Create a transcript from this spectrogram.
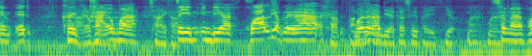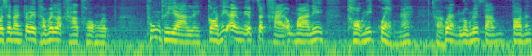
IMF เคยขายออกมาใช่ครับจีนอินเดียคว้าเรียบเลยนะฮะครับตอนเพราะฉะนั้นั้นนอินเดียก็ซื้อไปเยอะมากมากใช่ไหมเพราะฉะนั้นก็เลยทำให้ราคาทองแบบ พุ่งทะยานเลย ก่อนที่ IMF จะขายออกมานี่ทองนี่แกว่งนะครับแกว่งลงด้วยซ้ำตอนนั้น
